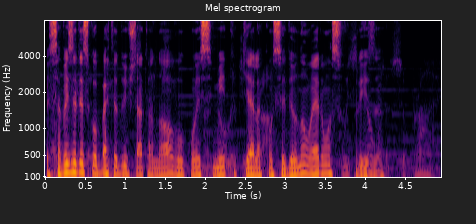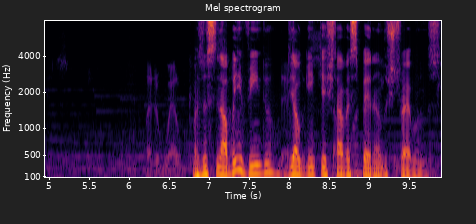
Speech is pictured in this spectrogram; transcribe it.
Dessa vez a descoberta de uma estátua nova, o conhecimento que ela concedeu não era uma surpresa, mas um sinal bem-vindo de alguém que estava esperando os Trebons.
